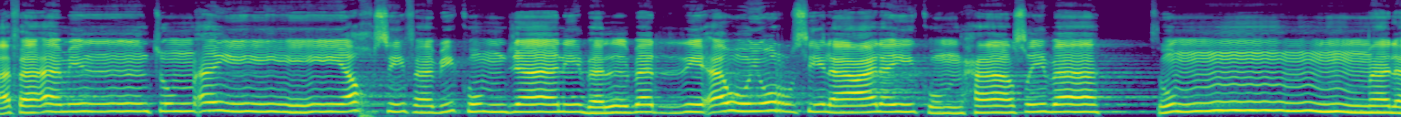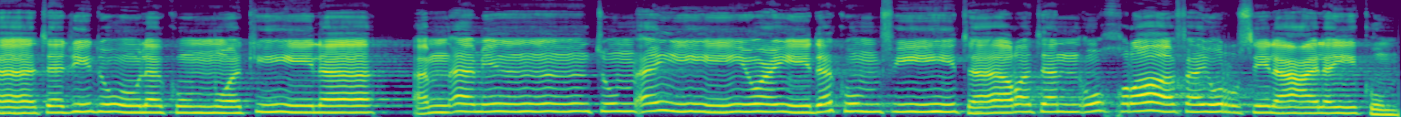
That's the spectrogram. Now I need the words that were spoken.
أفأمنتم أن يخسف بكم جانب البر أو يرسل عليكم حاصبا ثم لا تجدوا لكم وكيلا أم أمنتم أن يعيدكم فيه تارة أخرى فيرسل عليكم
